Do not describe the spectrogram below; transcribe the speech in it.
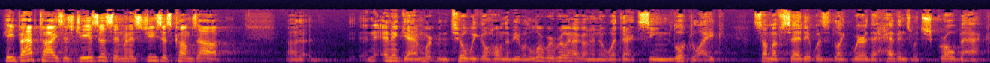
He baptizes Jesus, and when as Jesus comes up, uh, and, and, again, until we go home to be with the Lord, we're really not going to know what that scene looked like. Some have said it was like where the heavens would scroll back.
